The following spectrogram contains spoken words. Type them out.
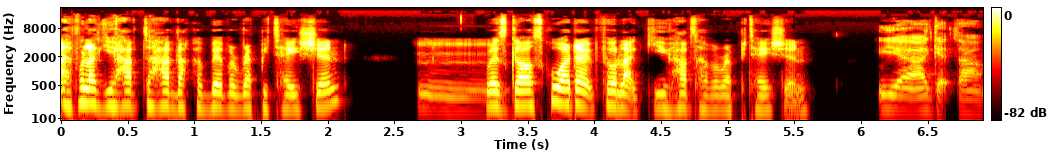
I feel like you have to have like a bit of a reputation. Mm, Whereas girls' school, I don't feel like you have to have a reputation. yeah, I get that.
